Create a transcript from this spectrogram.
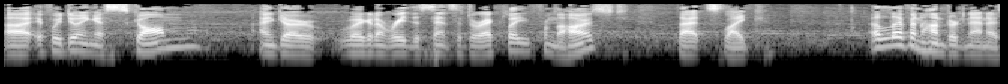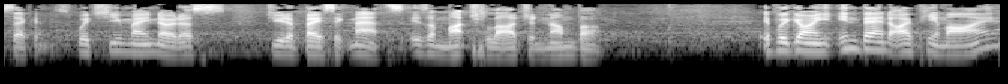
Uh, if we're doing a SCOM and go, we're going to read the sensor directly from the host, that's like 1100 nanoseconds, which you may notice due to basic maths is a much larger number. If we're going in-band IPMI,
